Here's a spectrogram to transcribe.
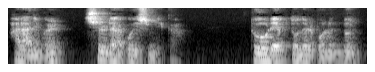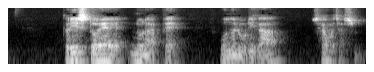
하나님을 신뢰하고 있습니까? 두 랩돈을 보는 눈, 그리스도의 눈앞에 오늘 우리가 세워졌습니다.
